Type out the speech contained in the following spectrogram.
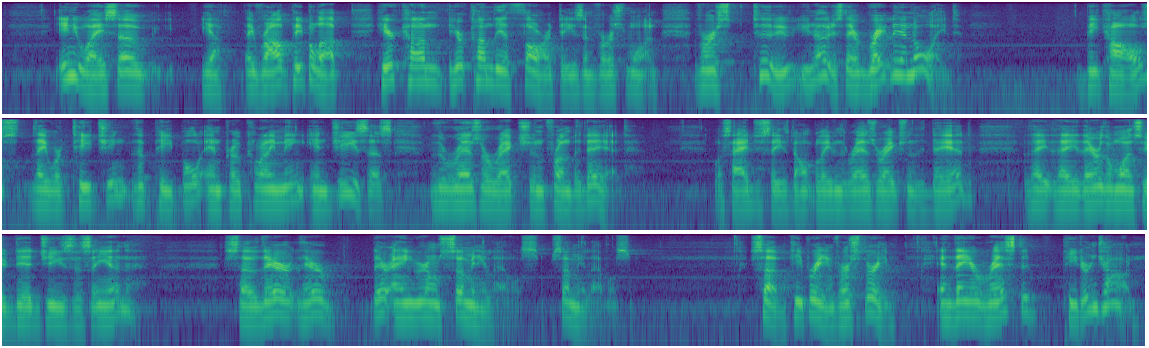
Anyway, so yeah, they've riled people up. Here come here come the authorities in verse 1. Verse 2, you notice they're greatly annoyed because they were teaching the people and proclaiming in Jesus the resurrection from the dead. Well, Sadducees don't believe in the resurrection of the dead. They they they're the ones who did Jesus in. So they're they're they're angry on so many levels, so many levels. So keep reading, verse three. And they arrested Peter and John.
